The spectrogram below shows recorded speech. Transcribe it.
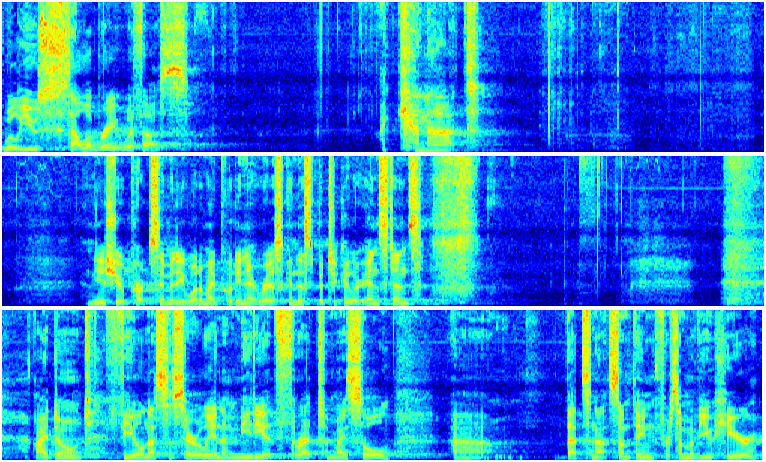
Will you celebrate with us? I cannot. And the issue of proximity, what am I putting at risk? In this particular instance, I don't feel necessarily an immediate threat to my soul. Um, that's not something for some of you here.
